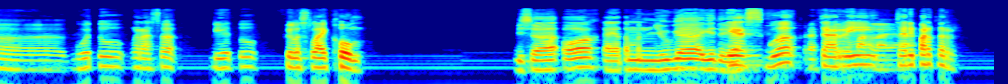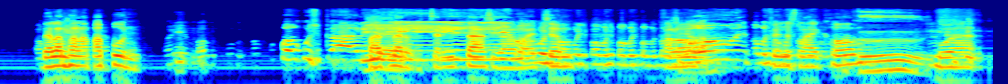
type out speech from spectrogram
eh gue tuh ngerasa dia tuh feels like home. bisa oh kayak temen juga gitu ya Yes, gue cari ya. cari partner Oke, dalam hal apa pun. Oh iya, bagus, sekali. Partner, cerita, segala bagus, bagus, Kalau feels like home, Good.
